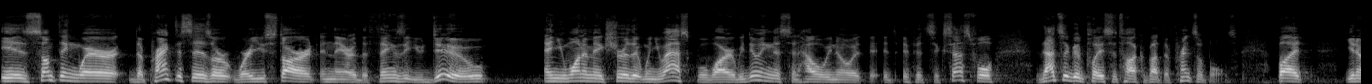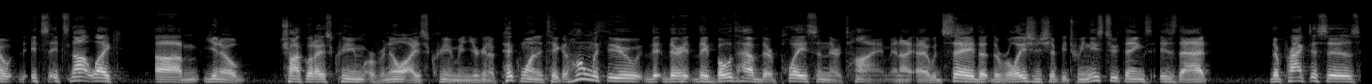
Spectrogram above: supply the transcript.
is something where the practices are where you start and they are the things that you do and you want to make sure that when you ask, well, why are we doing this and how will we know it, it, if it's successful, that's a good place to talk about the principles. But, you know, it's, it's not like, um, you know, chocolate ice cream or vanilla ice cream and you're going to pick one and take it home with you, they both have their place and their time. And I, I would say that the relationship between these two things is that the practices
